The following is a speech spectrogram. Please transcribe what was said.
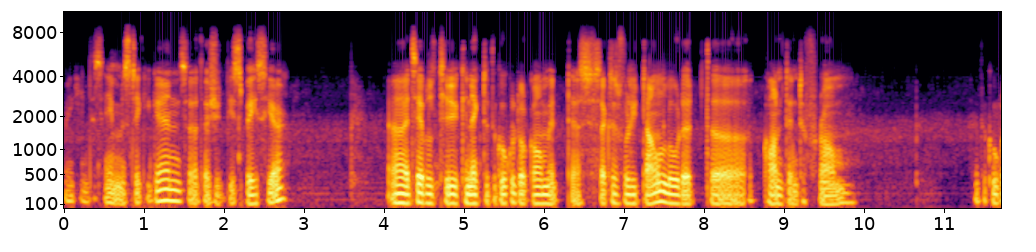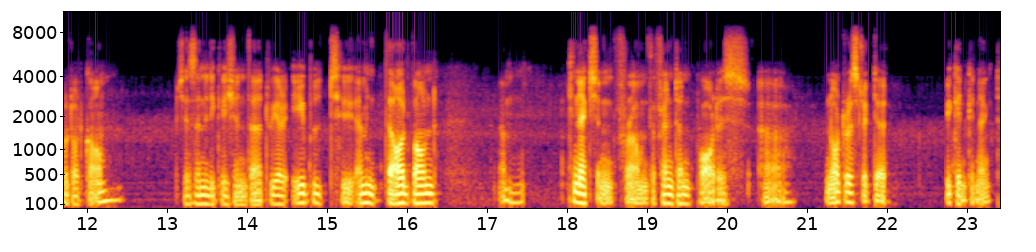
making the same mistake again so there should be space here. Uh, it's able to connect to the google.com it has successfully downloaded the content from the google.com which is an indication that we are able to I mean the outbound um, connection from the front end port is uh, not restricted. We can connect.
